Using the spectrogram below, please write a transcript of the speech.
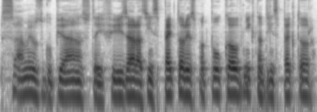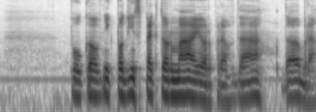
sam już zgłupiałem w tej chwili, zaraz inspektor jest podpułkownik, nadinspektor pułkownik, podinspektor major, prawda? Dobra.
